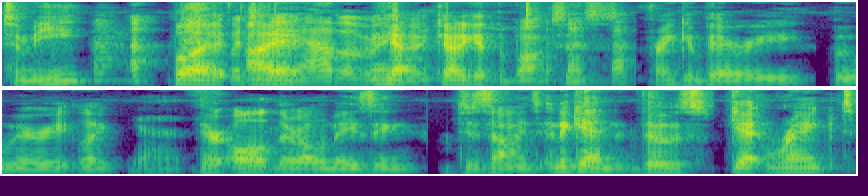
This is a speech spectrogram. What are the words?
to me, but, But you I gotta have 'em, right? yeah, gotta get the boxes. Frankenberry, Boo Berry, like Yes. they're all they're all amazing designs. And again, those get ranked.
